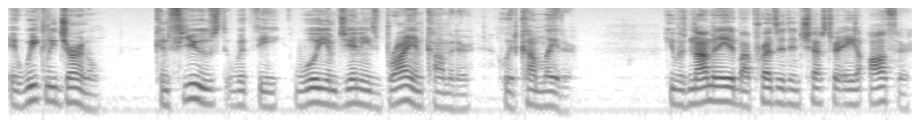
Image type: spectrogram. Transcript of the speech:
a weekly journal confused with the William Jennings Bryan Commoner who had come later. He was nominated by President Chester A. Arthur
